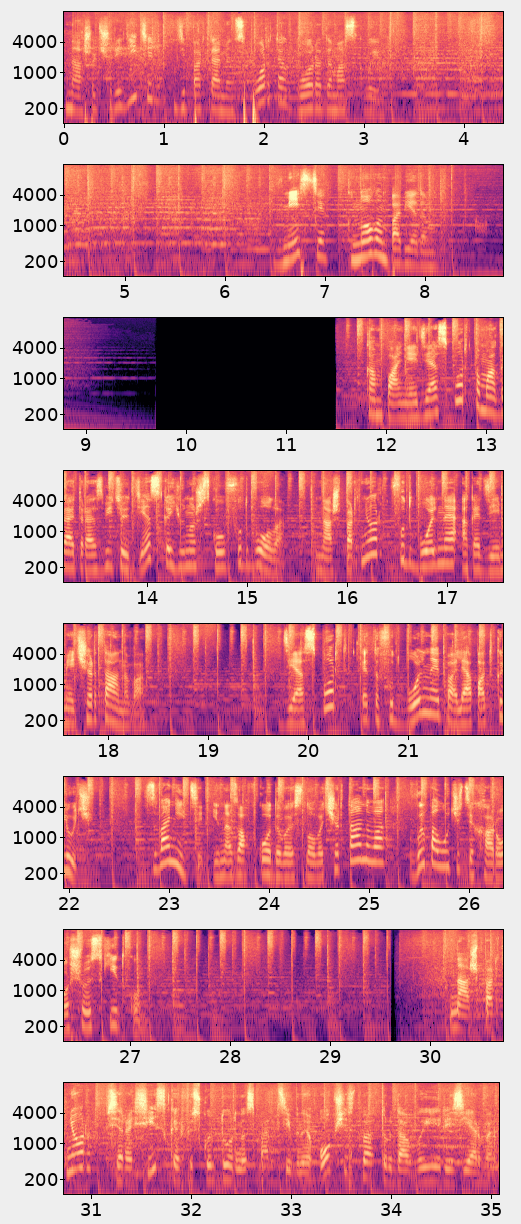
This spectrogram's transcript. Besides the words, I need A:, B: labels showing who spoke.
A: Наш учредитель – Департамент спорта города Москвы. Вместе к новым победам!
B: Компания «Диаспорт» помогает развитию детско-юношеского футбола. Наш партнер – футбольная академия Чертанова. «Диаспорт» – это футбольные поля под ключ. Звоните, и назвав кодовое слово «Чертанова», вы получите хорошую скидку. Наш партнер – Всероссийское физкультурно-спортивное общество «Трудовые резервы».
